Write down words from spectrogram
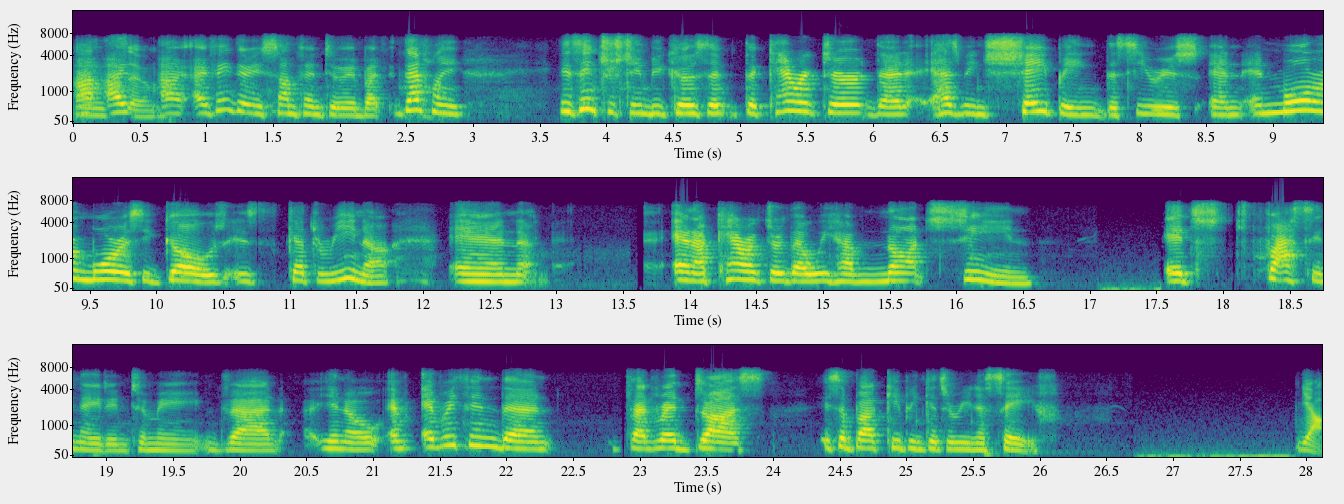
I, so- I, I think there is something to it, but definitely it's interesting because the, the character that has been shaping the series and, and more and more as it goes is Katarina. And and a character that we have not seen it's fascinating to me that you know ev- everything that that red does is about keeping katarina safe Yeah,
